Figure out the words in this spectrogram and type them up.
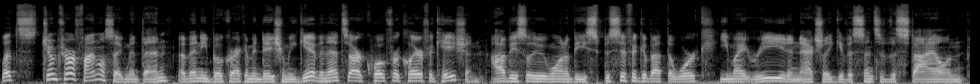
Let's jump to our final segment then of any book recommendation we give and that's our quote for clarification. Obviously, we want to be specific about the work you might read and actually give a sense of the style and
